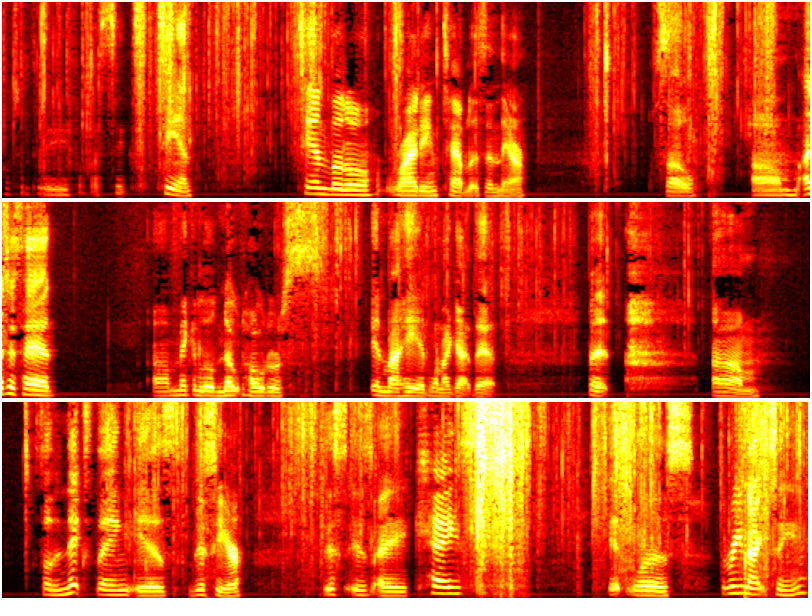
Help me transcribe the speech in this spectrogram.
one, two, three, four, five, six, ten. Ten little writing tablets in there. So um, I just had uh, making little note holders in my head when I got that. But um, so the next thing is this here. This is a case it was three nineteen.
